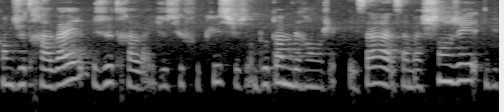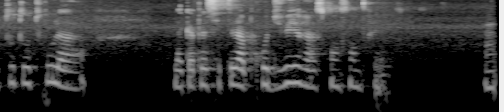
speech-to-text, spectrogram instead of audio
quand je travaille, je travaille, je suis focus, on ne peut pas me déranger. Et ça, ça m'a changé du tout au tout la, capacité à produire et à se concentrer. Mm.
